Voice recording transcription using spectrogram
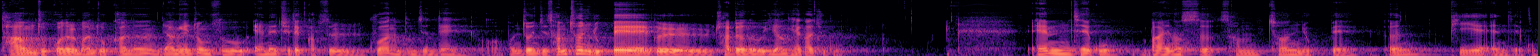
다음 조건을 만족하는 양의 정수 m의 최대값을 구하는 문제인데 어, 먼저 이제 3600을 좌변으로 이항해 가지고 m 제곱 마이너스 3600은 p의 n 제곱.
